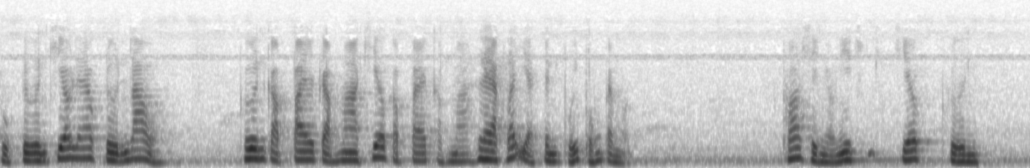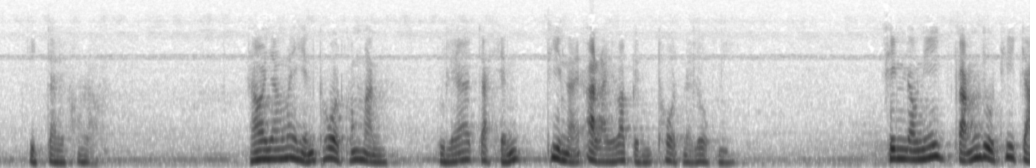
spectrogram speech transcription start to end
ถูกกลืนเคี้ยวแล้วกลืนเล่ากลืนกลับไปกลับมาเคี้ยวกลับไปกลับมาแหลกละเอียดเป็นผุยผงไปหมด ราะสิ่งเหล่านี้เคี้ยวกลืนจิตใจของเรา เรายังไม่เห็นโทษของมันอยู่แล้วจะเห็นที่ไหนอะไรว่าเป็นโทษในโลกนี้ สิ่งเหล่านี้ฝังอยู่ที่ใจ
